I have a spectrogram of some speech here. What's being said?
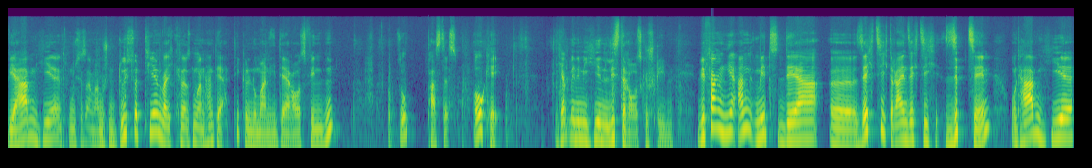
Wir haben hier, jetzt muss ich das einmal ein bisschen durchsortieren, weil ich kann das nur anhand der Artikelnummern hinterher herausfinden. So passt es. Okay. Ich habe mir nämlich hier eine Liste rausgeschrieben. Wir fangen hier an mit der äh, 60 63 17 und haben hier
